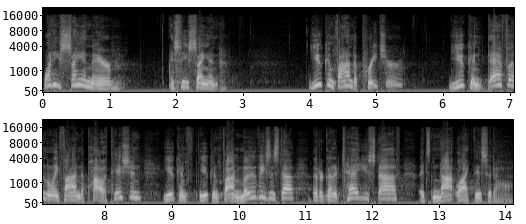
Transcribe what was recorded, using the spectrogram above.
What he's saying there is he's saying, you can find a preacher, you can definitely find a politician, you can, you can find movies and stuff that are going to tell you stuff. It's not like this at all.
